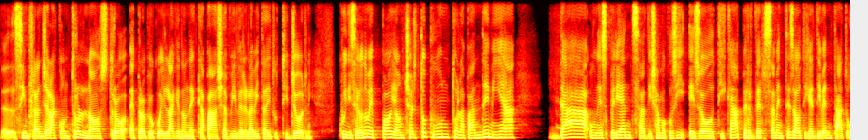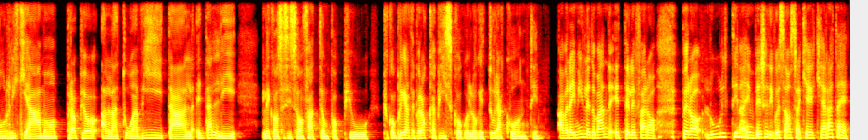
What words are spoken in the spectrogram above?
eh, si infrangerà contro il nostro, è proprio quella che non è capace a vivere la vita di tutti i giorni. Quindi secondo me poi a un certo punto la pandemia da un'esperienza, diciamo così, esotica, perversamente esotica, è diventato un richiamo proprio alla tua vita e da lì le cose si sono fatte un po' più, più complicate, però capisco quello che tu racconti. Avrei mille domande e te le farò, però l'ultima invece di questa nostra chiacchierata è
